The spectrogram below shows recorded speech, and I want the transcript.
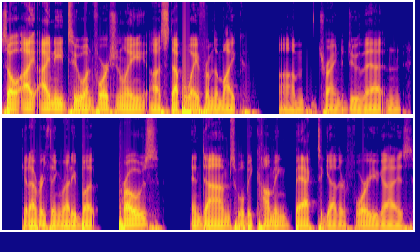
So I I need to unfortunately uh, step away from the mic, um, trying to do that and get everything ready. But pros and doms will be coming back together for you guys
